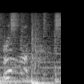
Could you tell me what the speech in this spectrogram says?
block.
